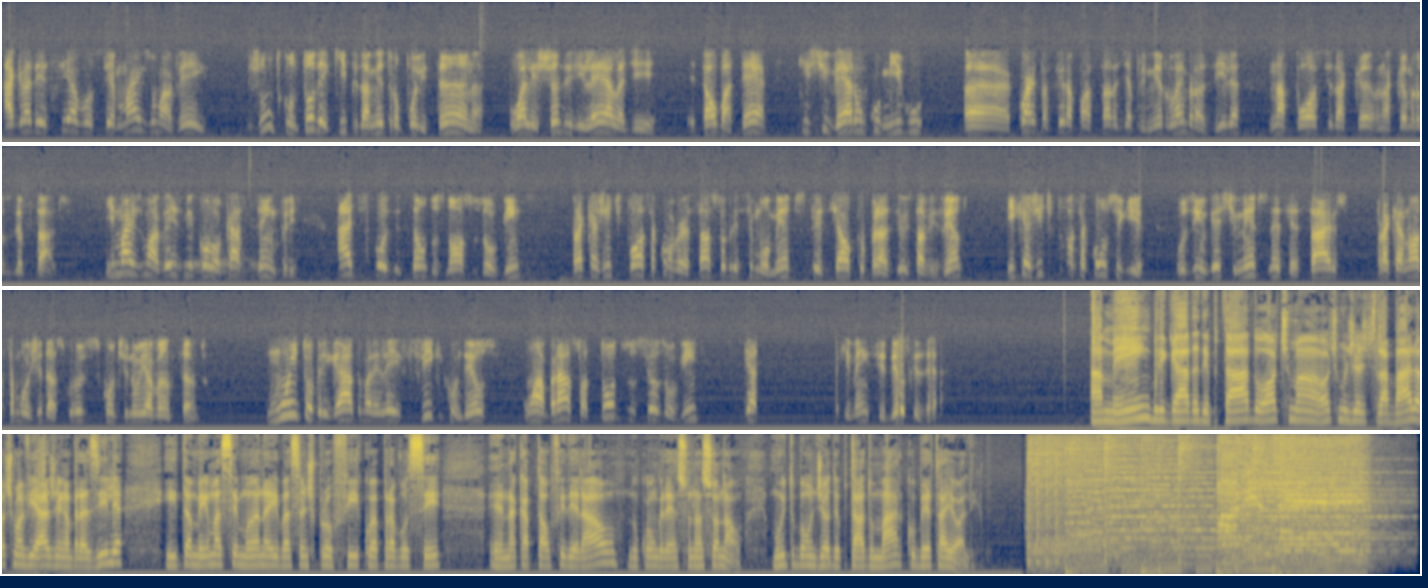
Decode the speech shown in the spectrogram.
Agradecer a você mais uma vez, junto com toda a equipe da Metropolitana, o Alexandre Vilela de Taubaté, que estiveram comigo uh, quarta-feira passada, dia 1 lá em Brasília, na posse da na Câmara dos Deputados. E mais uma vez me colocar sempre à disposição dos nossos ouvintes para que a gente possa conversar sobre esse momento especial que o Brasil está vivendo e que a gente possa conseguir os investimentos necessários para que a nossa Mogi das Cruzes continue avançando. Muito obrigado, Marilei. Fique com Deus. Um abraço a todos os seus ouvintes e até que vem, se Deus quiser. Amém. Obrigada, deputado. Ótima, ótimo dia de trabalho, ótima viagem a Brasília e também uma semana aí bastante profícua para você eh, na capital federal, no Congresso Nacional. Muito bom dia, deputado Marco Bertaioli.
